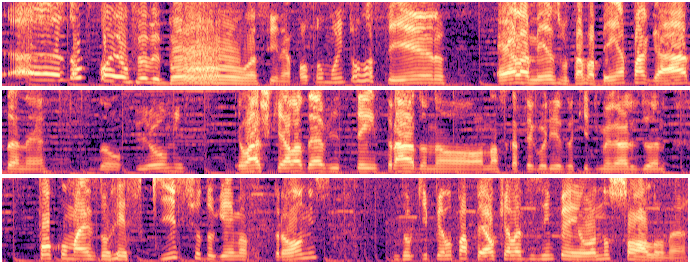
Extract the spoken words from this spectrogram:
É, não foi um filme bom, assim, né? Faltou muito roteiro. Ela mesmo tava bem apagada, né? Do filme. Eu acho que ela deve ter entrado no, nas categorias aqui de melhores do ano pouco mais do resquício do Game of Thrones do que pelo papel que ela desempenhou no solo, né?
